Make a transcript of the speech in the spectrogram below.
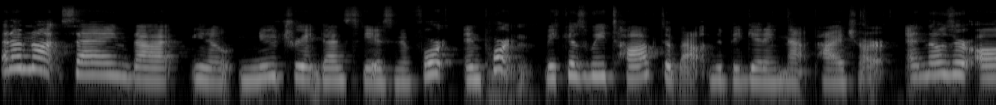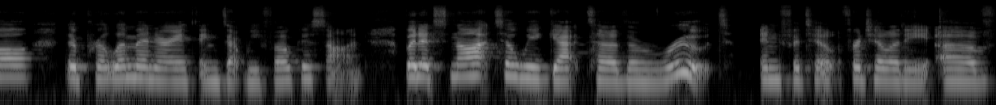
And I'm not saying that you know nutrient density isn't important because we talked about in the beginning that pie chart and those are all the preliminary things that we focus on. But it's not till we get to the root infertility fertility of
